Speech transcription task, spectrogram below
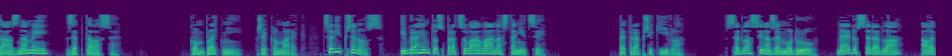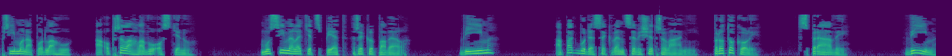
Záznamy? zeptala se. Kompletní, řekl Marek. Celý přenos. Ibrahim to zpracovává na stanici. Petra přikývla. Sedla si na zem modulu, ne do sedadla, ale přímo na podlahu, a opřela hlavu o stěnu. Musíme letět zpět, řekl Pavel. Vím. A pak bude sekvence vyšetřování. Protokoly. Zprávy. Vím.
